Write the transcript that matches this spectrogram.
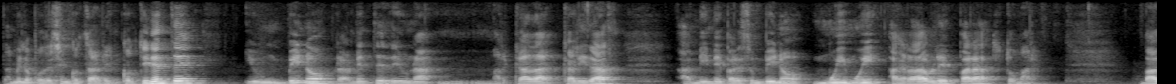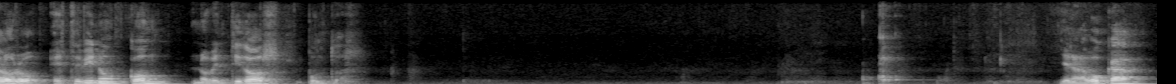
También lo podéis encontrar en Continente y un vino realmente de una marcada calidad. A mí me parece un vino muy, muy agradable para tomar. Valoro este vino con 92 puntos. Llena la boca,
